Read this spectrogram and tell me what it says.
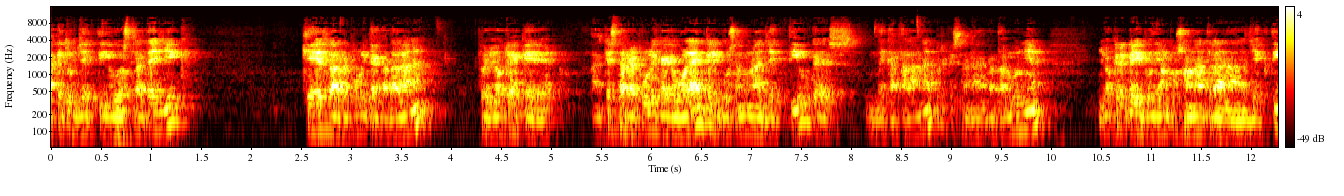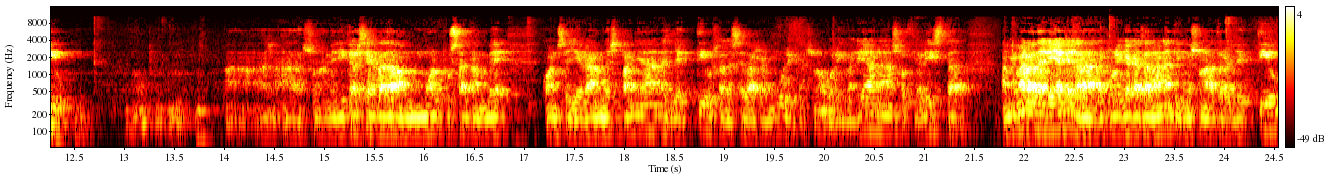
aquest objectiu estratègic, que és la República Catalana, però jo crec que aquesta república que volem, que li posem un adjectiu, que és de catalana, perquè és a Catalunya, jo crec que li podríem posar un altre adjectiu. No? A, a Sud-amèrica els agradava molt posar també, quan se llegaven d'Espanya, adjectius a les seves repúbliques, no? bolivariana, socialista... A mi m'agradaria que la república catalana tingués un altre adjectiu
